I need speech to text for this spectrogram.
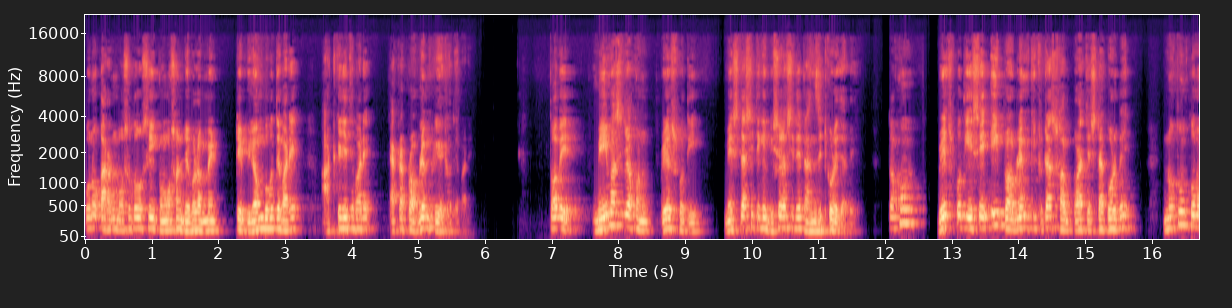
কোনো কারণবশত সেই প্রমোশন ডেভেলপমেন্টে বিলম্ব হতে পারে, আটকে যেতে পারে, একটা প্রবলেম ক্রিয়েট হতে পারে। তবে মে মাসে যখন বৃহস্পতি মেষ রাশি থেকে রাশিতে ট্রানজিট করে যাবে। তখন বৃহস্পতি এসে এই প্রবলেম কিছুটা সলভ করার চেষ্টা করবে। নতুন কোনো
